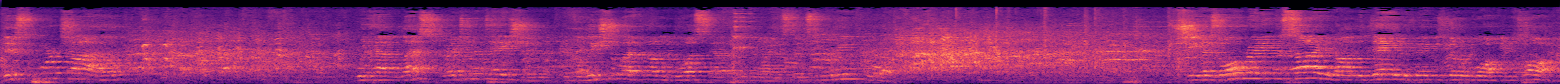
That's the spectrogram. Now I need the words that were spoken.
This poor child would have less regimentation if Alicia left it on the doorstep of the United States Marine Corps. She has already decided on the day the baby's going to walk and talk.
